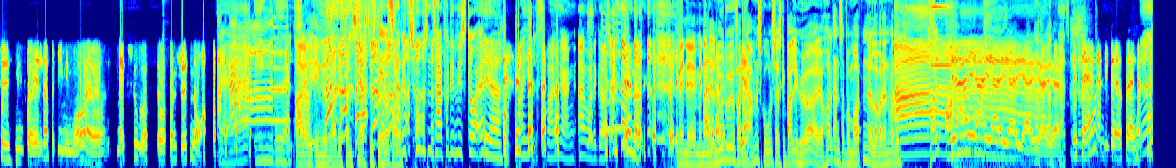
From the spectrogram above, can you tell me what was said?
til mine forældre, fordi min mor var jo smæksur. Det var kun 17 år. Ja, Ingrid altså. Ej, Ingrid, var det fantastisk at Jeg høre fra elsker dig. det. Tusind tak for din historie. Ja, og hils mange gange. Ej, hvor er det godt. Men, øh, men Ingrid, nu er du jo fra den Ja. gamle skole, så jeg skal bare lige høre, øh, holdt han sig på måtten, eller hvordan var det? Hold op. Ja, ja, ja, ja, ja, ja, ja. Det sagde han i hvert fald. Han, tog,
